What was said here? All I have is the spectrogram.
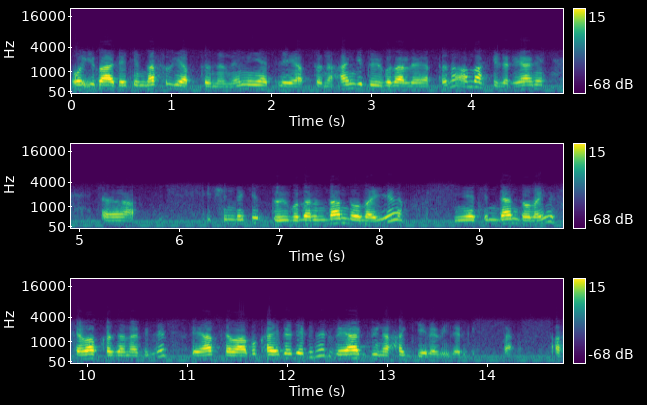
O ibadeti nasıl yaptığını, ne niyetle yaptığını, hangi duygularla yaptığını Allah bilir. Yani e, içindeki duygularından dolayı, niyetinden dolayı sevap kazanabilir veya sevabı kaybedebilir veya günaha girebilir. Yani as,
